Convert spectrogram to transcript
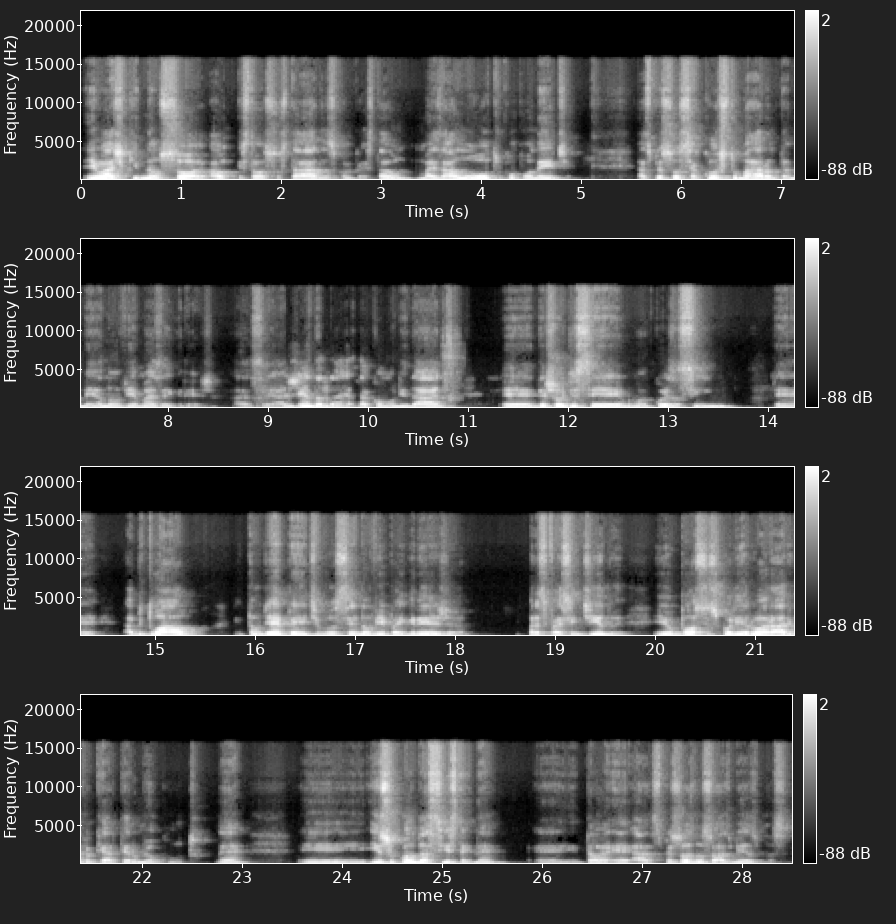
Eu acho que não só estão assustadas com a questão, mas há um outro componente. As pessoas se acostumaram também a não vir mais à igreja. Assim, a agenda da, da comunidade é, deixou de ser uma coisa assim é, habitual. Então, de repente, você não vir para a igreja, parece que faz sentido. E eu posso escolher o horário que eu quero ter o meu culto né? E isso quando assistem, né? É, então, é, as pessoas não são as mesmas.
